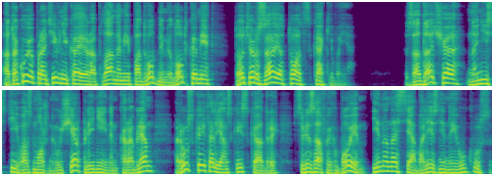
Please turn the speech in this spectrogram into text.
атакуя противника аэропланами, подводными лодками, то терзая, то отскакивая. Задача — нанести возможный ущерб линейным кораблям русско-итальянской эскадры, связав их боем и нанося болезненные укусы.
